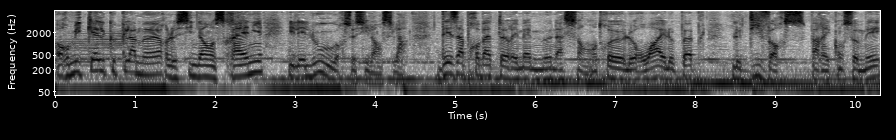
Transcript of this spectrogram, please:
Hormis quelques clameurs, le silence règne. Il est lourd ce silence-là. Désapprobateur et même menaçant. Entre le roi et le peuple, le divorce paraît consommé.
